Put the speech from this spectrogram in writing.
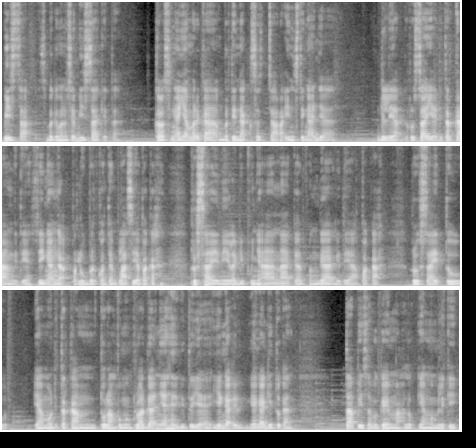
bisa, sebagai manusia bisa kita. Kalau singa ya mereka bertindak secara insting aja. Dilihat rusa ya diterkam gitu ya. Sehingga nggak perlu berkontemplasi apakah rusa ini lagi punya anak apa enggak gitu ya. Apakah rusa itu yang mau diterkam tulang punggung keluarganya gitu ya. Ya nggak ya nggak gitu kan tapi sebagai makhluk yang memiliki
